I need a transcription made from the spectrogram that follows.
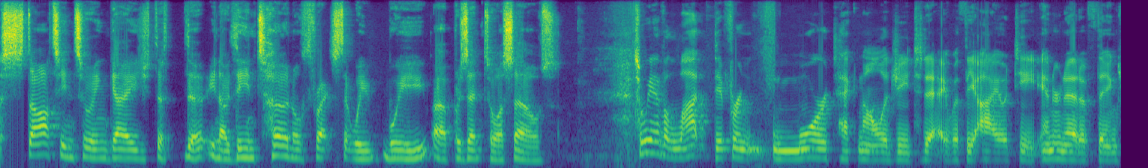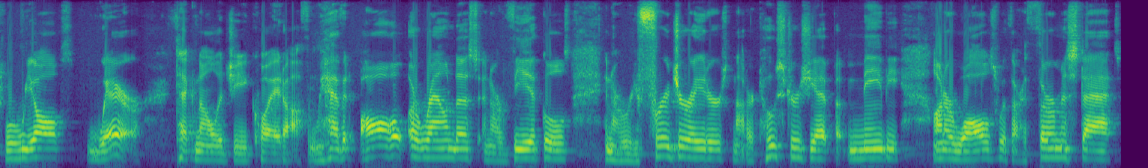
starting to engage the, the you know the internal threats that we we uh, present to ourselves. So we have a lot different, more technology today with the IoT, Internet of Things, where we all wear technology quite often. We have it all around us in our vehicles, in our refrigerators, not our toasters yet, but maybe on our walls with our thermostats.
